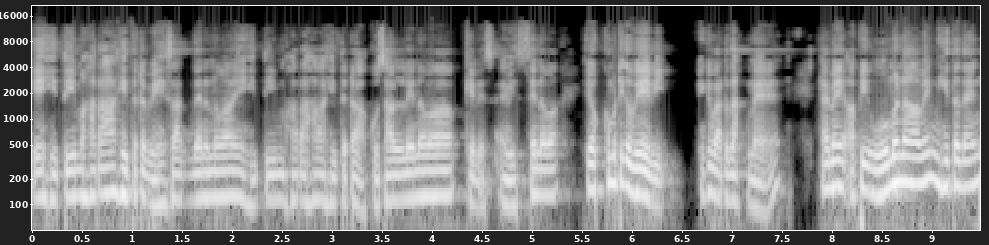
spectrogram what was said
ඒ හිතීම හරහා හිතට වෙහසක් දැනෙනවා. ඒ හිතීම හරහා හිතට අකුසල් වෙනවා, කෙලස් ඇවිස්සෙනවා. ඒ ඔක්කොම ටික වේවි. ඒක වරදක් නෑ. හැබැයි අපි ඌමනාවෙන් හිත දැන්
